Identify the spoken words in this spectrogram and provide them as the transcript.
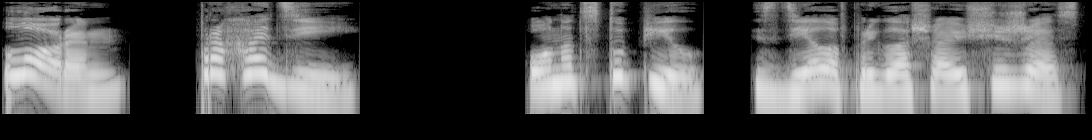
«Лорен, проходи!» Он отступил, сделав приглашающий жест.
